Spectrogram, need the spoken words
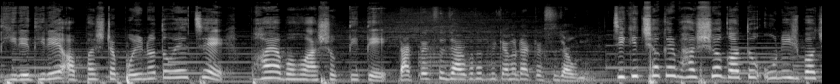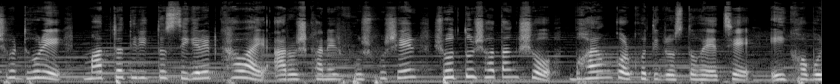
ধীরে ধীরে অভ্যাসটা পরিণত হয়েছে ভয়াবহ আসক্তিতে। যাওয়ার কথা তুমি কেন যাওনি? চিকিৎসকের ভাষ্য গত ১৯ বছর ধরে মাত্রাতিরিক্ত সিগারেট খাওয়ায় আরশ খানের ফুসফুসের সত্তর শতাংশ ভয়ঙ্কর ক্ষতিগ্রস্ত হয়েছে। এই খবর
